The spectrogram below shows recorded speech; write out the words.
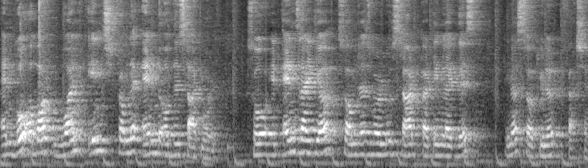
and go about one inch from the end of this tart mold. So it ends right here. So I'm just going to start cutting like this in a circular fashion.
